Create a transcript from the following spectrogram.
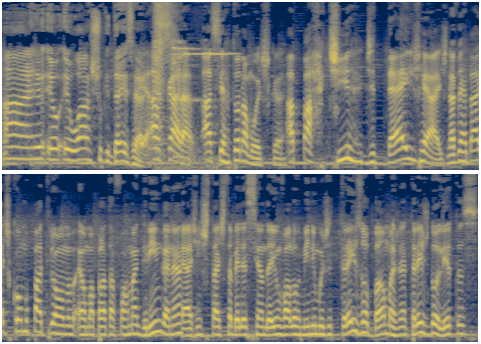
Ah, eu, eu, eu acho que 10 reais. Ah, cara, acertou na mosca. A partir de 10 reais. Na verdade, como o Patreon é uma plataforma gringa, né? A gente tá estabelecendo aí um valor mínimo de 3 Obamas, né? 3 doletas,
